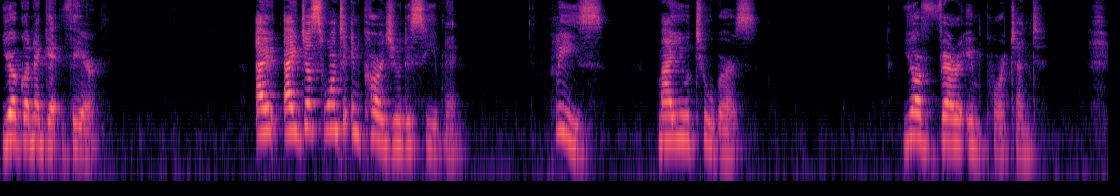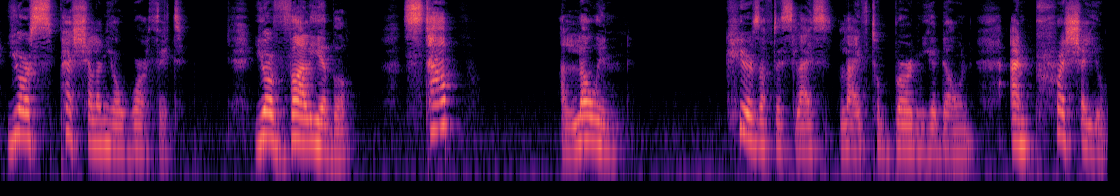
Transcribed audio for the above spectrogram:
you're gonna get there. I I just want to encourage you this evening, please, my YouTubers you're very important. You're special and you're worth it. You're valuable. Stop allowing cares of this life to burden you down and pressure you.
